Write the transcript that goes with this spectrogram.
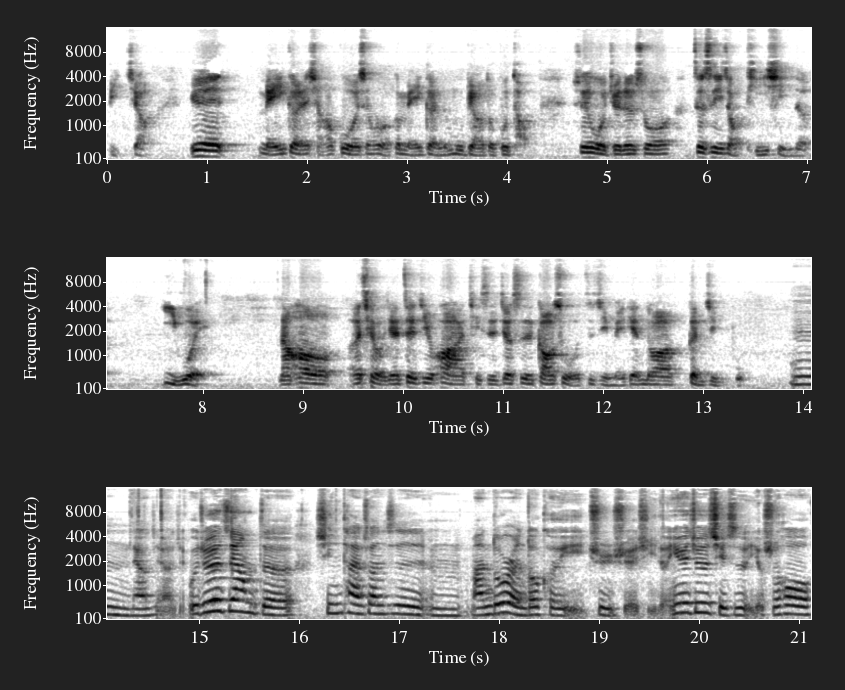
比较，因为每一个人想要过的生活跟每一个人的目标都不同，所以我觉得说这是一种提醒的意味。然后，而且我觉得这句话其实就是告诉我自己，每天都要更进步。嗯，了解了解。我觉得这样的心态算是嗯，蛮多人都可以去学习的。因为就是其实有时候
